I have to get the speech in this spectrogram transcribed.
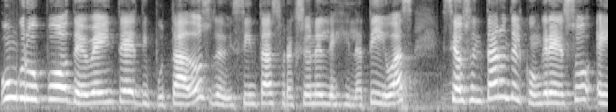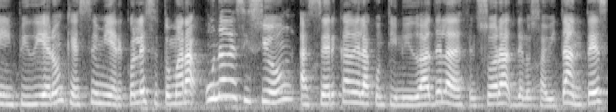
Un grupo de 20 diputados de distintas fracciones legislativas se ausentaron del Congreso e impidieron que este miércoles se tomara una decisión acerca de la continuidad de la defensora de los habitantes,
